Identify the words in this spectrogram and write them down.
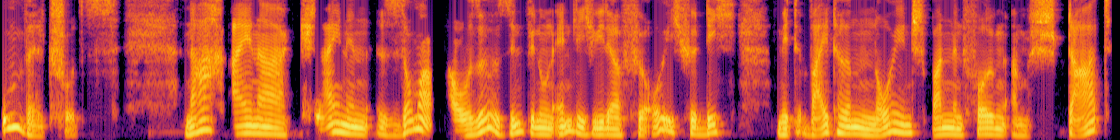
Umweltschutz. Nach einer kleinen Sommerpause sind wir nun endlich wieder für euch, für dich mit weiteren neuen spannenden Folgen am Start.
